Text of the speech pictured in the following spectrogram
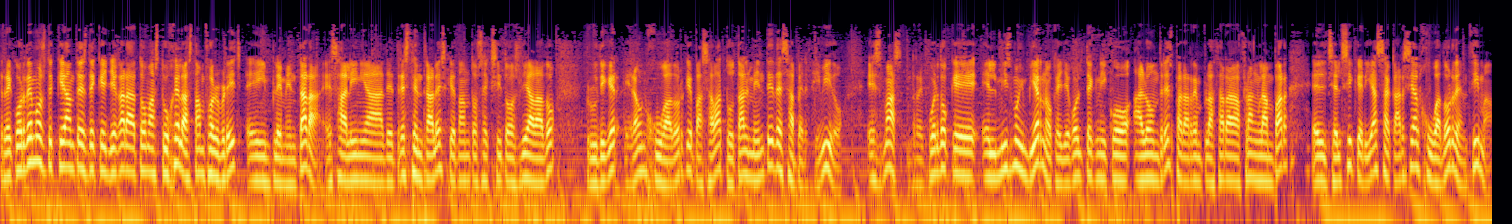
Recordemos de que antes de que llegara Thomas Tuchel a Stamford Bridge e implementara esa línea de tres centrales que tantos éxitos le ha dado, Rudiger era un jugador que pasaba totalmente desapercibido. Es más, recuerdo que el mismo invierno que llegó el técnico a Londres para reemplazar a Frank Lampard, el Chelsea quería sacarse al jugador de encima.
